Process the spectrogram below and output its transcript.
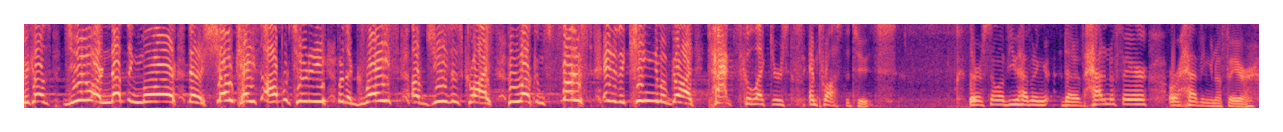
Because you are nothing more than a showcase opportunity for the grace of Jesus Christ, who welcomes first into the kingdom of God tax collectors and prostitutes. There are some of you having, that have had an affair or having an affair.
